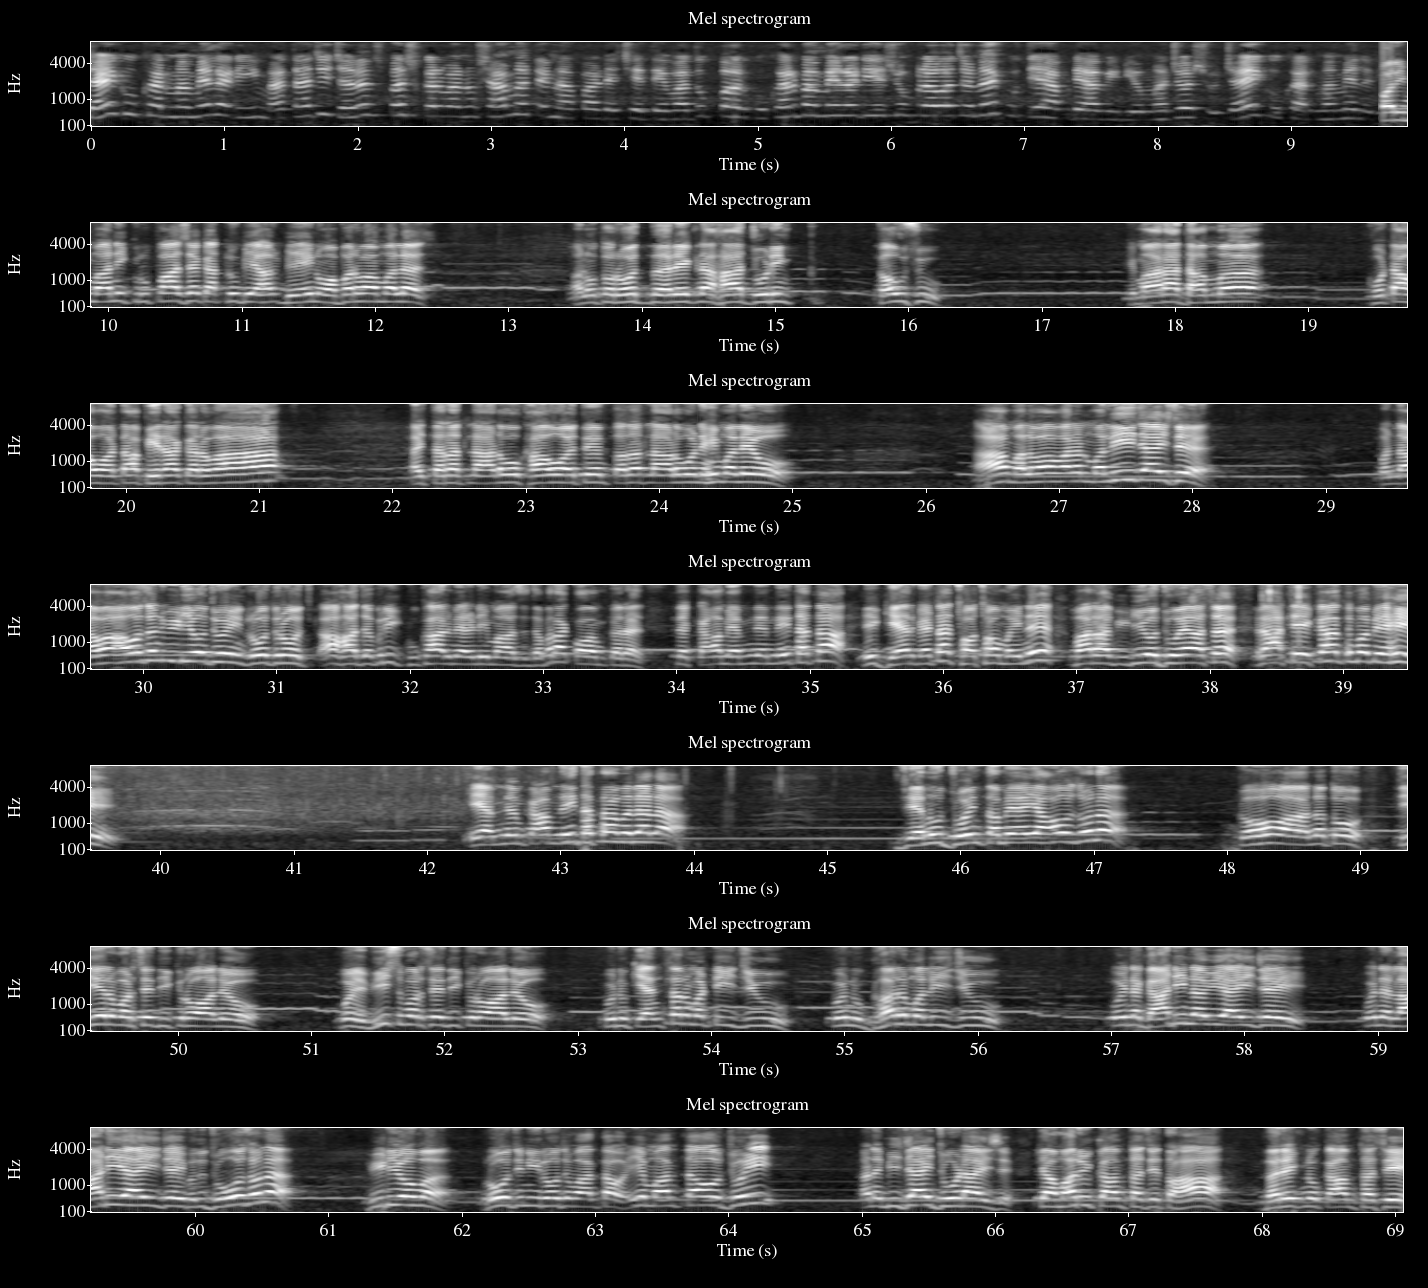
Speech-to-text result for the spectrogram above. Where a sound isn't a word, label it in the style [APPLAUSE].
જય કુખરમાં મેલડી માતાજી ચરણ સ્પર્શ કરવાનું શા માટે ના પાડે છે તે વાત ઉપર કુખરમાં મેલડીએ શું પ્રવચન આપ્યું તે આપણે આ વિડીયોમાં જોશું. જય કુખરમાં મેલડી. મારી માની કૃપા છે કે આટલું બે બેન ઓભરવા મળે છે. અને તો રોજ દરેકના હાથ જોડીને કહું છું કે મારા ધામમાં ખોટા વટા ફેરા કરવા અહીં તરત લાડવો ખાવો હોય તો એમ તરત લાડવો નહીં મળ્યો. હા મળવા વાળાને મળી જાય છે. પણ નવા આવો છે ને વીડિયો જોઈને રોજ રોજ આ હા જબરી ખુખાર મેરડીમાં જબરા કામ કરે તે કામ એમને એમ નહીં થતા, એ ઘેર બેઠા છ છ મહિને મારા વીડિયો જોયા છે. રાતે એકાંતમાં બેહી. એમને એમ કામ નહીં થતા બધાના. જેનું જોઈને તમે અહીં આવો છો ને, કહો આને તો તેર વર્ષે દીકરો આલ્યો, કોઈ વીસ વર્ષે દીકરો આલ્યો, કોઈનું કેન્સર મટી ગયું કોઈનું ઘર મળી ગયું કોઈને ગાડી નવી આવી જઈ કોઈને લાડી આવી જાય, બધું જોવો છો ને? વિડીયોમાં રોજની રોજ માનતાઓ, એ માનતાઓ જોઈ અને બીજા જોડાય છે કે અમારું કામ થશે તો હા, દરેકનું કામ થશે.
